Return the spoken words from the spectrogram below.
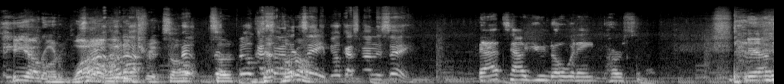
He out on wild hold little trips. So, Bill, so Bill got something to say. Bill got something to say. That's how you know it ain't personal. Yeah.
